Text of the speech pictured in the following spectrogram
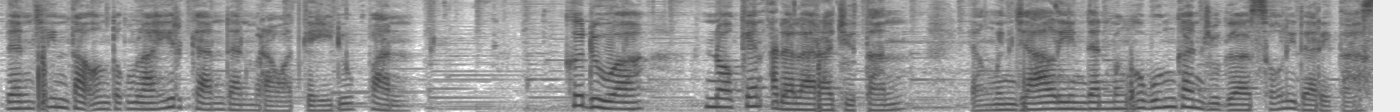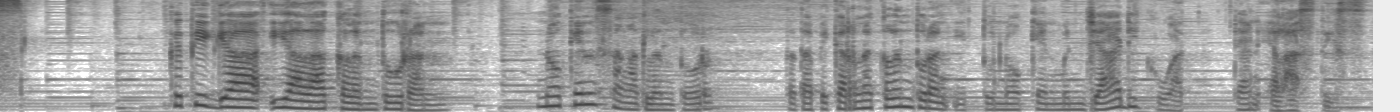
dan cinta untuk melahirkan dan merawat kehidupan. Kedua, Noken adalah rajutan yang menjalin dan menghubungkan juga solidaritas. Ketiga ialah kelenturan. Noken sangat lentur, tetapi karena kelenturan itu Noken menjadi kuat dan elastis.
